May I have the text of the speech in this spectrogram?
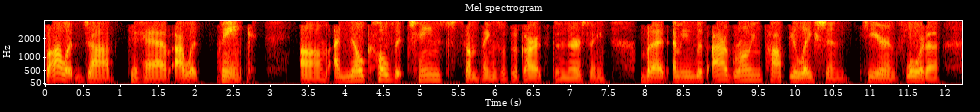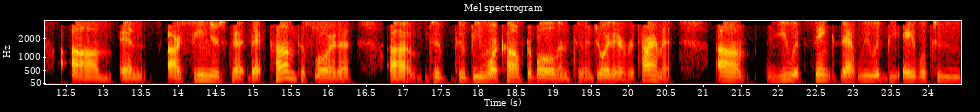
solid job to have. I would think. Um, I know COVID changed some things with regards to nursing, but I mean, with our growing population here in Florida, um, and our seniors that, that come to Florida uh, to to be more comfortable and to enjoy their retirement, um, you would think that we would be able to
